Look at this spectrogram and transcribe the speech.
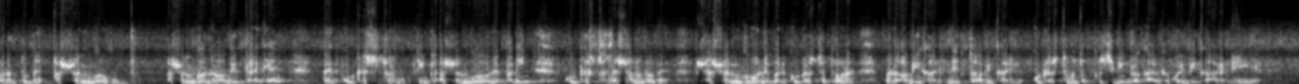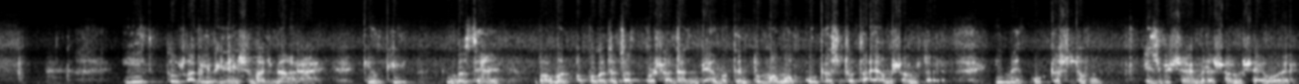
परंतु मैं असंग हूँ। असंग होने अभिप्राय क्या मैं कुटस्थ हूँ, क्योंकि असंग होने पर ही कुटस्थता संभव है। ससंग होने पर कुटस्थ होना मतलब अभिकारी, नित्य अभिकारी, कुटस्थ मतलब किसी भी प्रकार का कोई विकार नहीं है। ये तो अभी भी नहीं समझ में आ रहा है। क्योंकि बोलते हैं, भगवान अपगत तत्प्रसाद व्यायाम किंतु मम कूटस्थतायाम संशय। ये मैं कूटस्थ हूँ, इस विषय में मेरा संशय हो रहा है।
